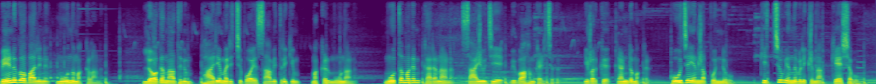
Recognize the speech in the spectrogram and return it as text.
വേണുഗോപാലിന് മൂന്ന് മക്കളാണ്. ലോകനാഥനും ഭാര്യ മരിച്ചുപോയ സാവിത്രിക്കും മക്കൾ മൂന്നാണ്. മൂത്തമകൻ കരണാണ് സായുജിയെ വിവാഹം കഴിച്ചത്. ഇവർക്ക് രണ്ടു മക്കൾ പൂജ എന്ന പൊന്നുവും കിച്ചു എന്ന് വിളിക്കുന്ന കേശവും.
